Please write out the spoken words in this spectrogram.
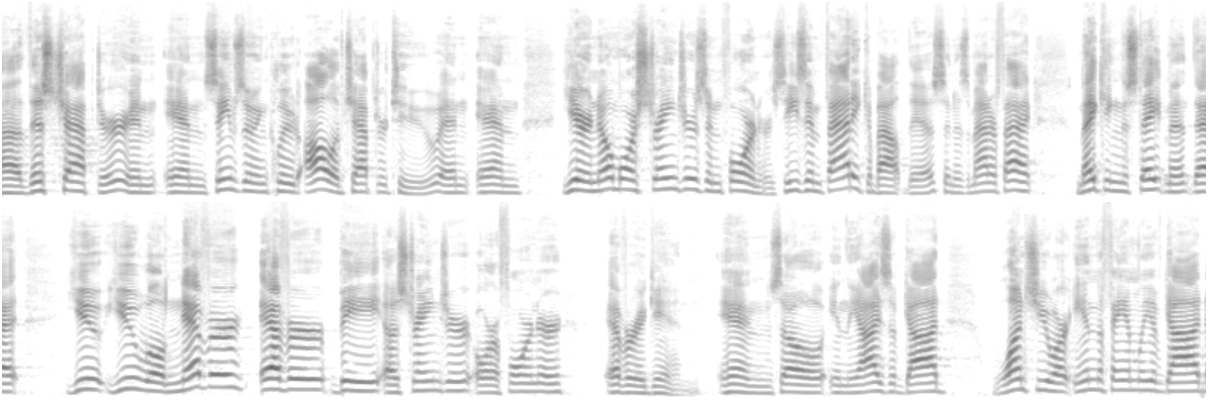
uh, this chapter and, and seems to include all of chapter 2 and, and you're no more strangers and foreigners. He's emphatic about this, and as a matter of fact, making the statement that you, you will never, ever be a stranger or a foreigner ever again. And so, in the eyes of God, once you are in the family of God,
